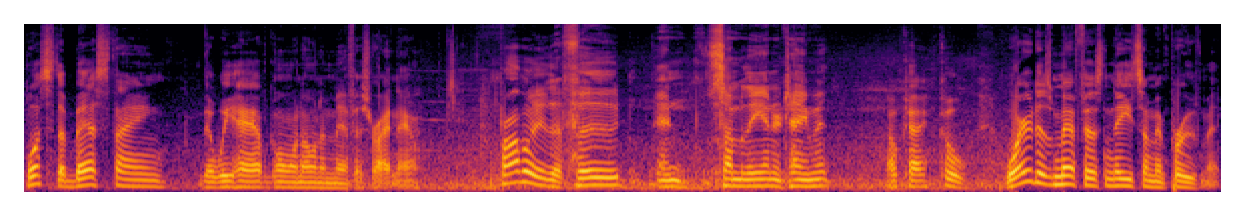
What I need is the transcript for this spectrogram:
What's the best thing that we have going on in Memphis right now? Probably the food and some of the entertainment. Okay, cool. Where does Memphis need some improvement?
